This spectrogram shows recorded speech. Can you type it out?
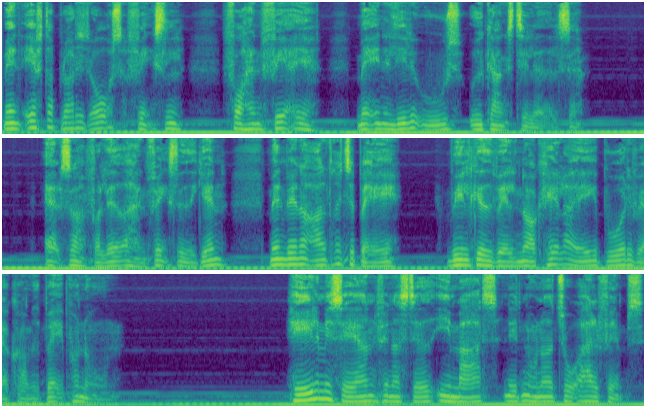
Men efter blot et års fængsel får han ferie med en lille uges udgangstilladelse. Altså forlader han fængslet igen, men vender aldrig tilbage, hvilket vel nok heller ikke burde være kommet bag på nogen. Hele misæren finder sted i marts 1992,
